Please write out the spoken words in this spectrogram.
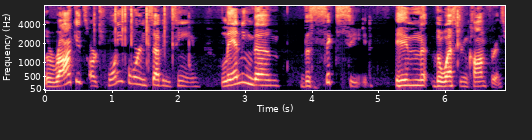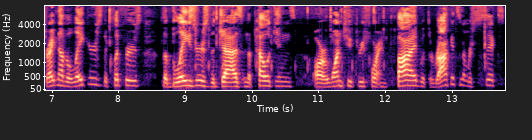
the Rockets are 24 and 17, landing them the sixth seed in the Western Conference. Right now, the Lakers, the Clippers, the Blazers, the Jazz, and the Pelicans are one, two, three, four, and five, with the Rockets number six,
